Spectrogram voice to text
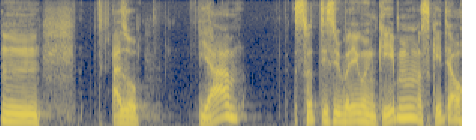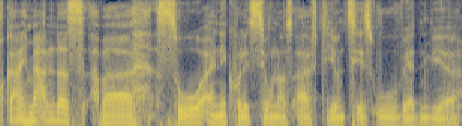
Mm, also ja, es wird diese Überlegungen geben. Es geht ja auch gar nicht mehr anders, aber so eine Koalition aus AfD und CSU werden wir,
